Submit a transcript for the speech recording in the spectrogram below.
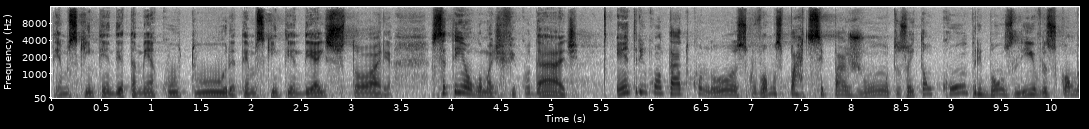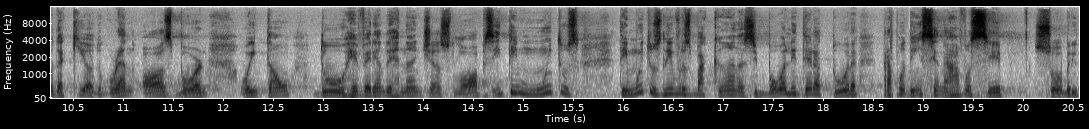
temos que entender também a cultura, temos que entender a história. Você tem alguma dificuldade? Entre em contato conosco, vamos participar juntos, ou então compre bons livros, como daqui, ó, do Grant Osborne, ou então do Reverendo Hernandes Lopes, e tem muitos tem muitos livros bacanas, de boa literatura, para poder ensinar você sobre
